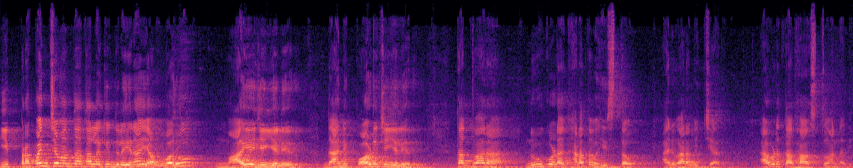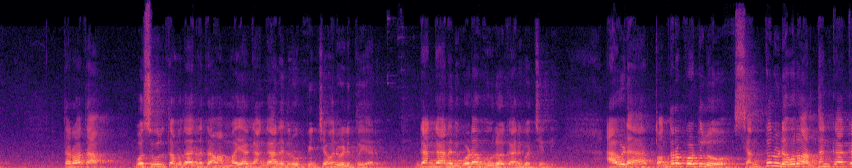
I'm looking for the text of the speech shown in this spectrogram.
ఈ ప్రపంచమంతా తల్లకిందులైనా ఎవ్వరూ మాయ చెయ్యలేరు దాన్ని పాడు చెయ్యలేరు. తద్వారా నువ్వు కూడా ఘనత వహిస్తావు అని వరం ఇచ్చారు. ఆవిడ తథాస్తు అన్నది. తర్వాత వసువులు తమ దారిన తమ అమ్మయ్య గంగానదిని ఒప్పించామని వెళ్ళిపోయారు. గంగానది కూడా భూలోకానికి వచ్చింది. ఆవిడ తొందరపాటులో శంతనుడు ఎవరో అర్థం కాక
